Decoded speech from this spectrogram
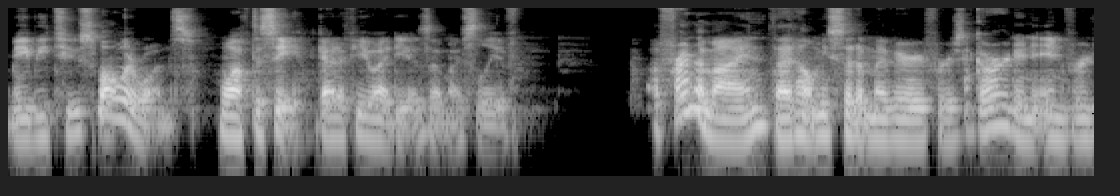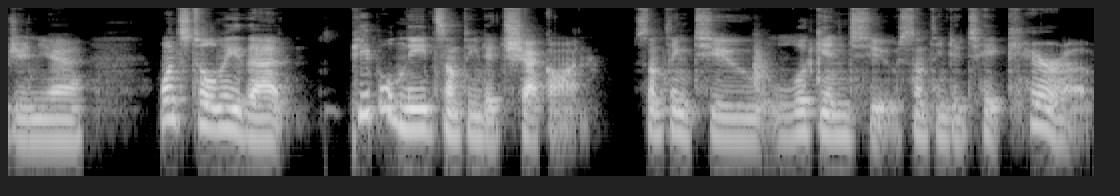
maybe two smaller ones. We'll have to see. Got a few ideas up my sleeve. A friend of mine that helped me set up my very first garden in Virginia once told me that people need something to check on, something to look into, something to take care of,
